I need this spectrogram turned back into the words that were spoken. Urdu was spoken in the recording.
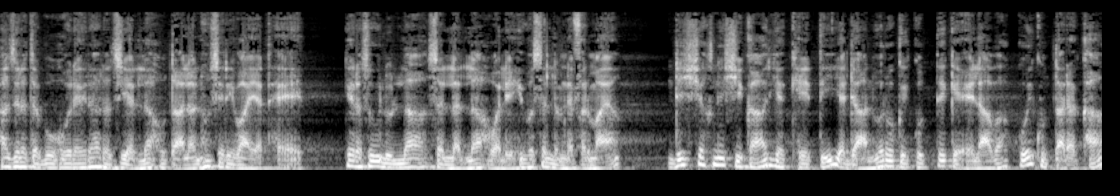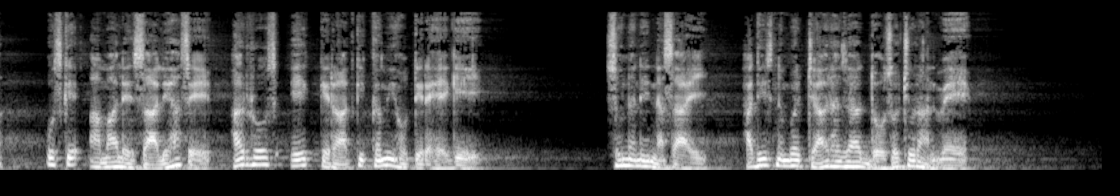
حضرت ابو حریرہ رضی اللہ تعالیٰ عنہ سے روایت ہے کہ رسول اللہ صلی اللہ علیہ وسلم نے فرمایا، جس شخص نے شکار یا کھیتی یا جانوروں کے کتے کے علاوہ کوئی کتا رکھا، اس کے اعمال صالحہ سے ہر روز ایک کے رات کی کمی ہوتی رہے گی۔ سنن نسائی، حدیث نمبر چار ہزار دو سو چورانوے۔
